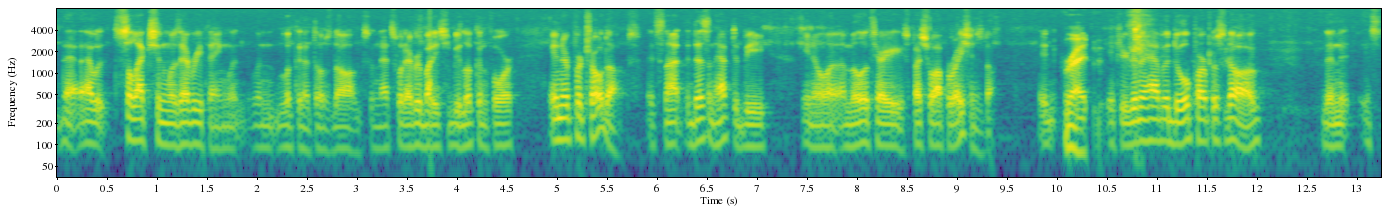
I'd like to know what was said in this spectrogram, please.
that, that was, selection was everything when, when looking at those dogs, and that's what everybody should be looking for in their patrol dogs. It's not, it doesn't have to be, you know, a military special operations dog. It, right. If you're going to have a dual purpose dog, then it's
